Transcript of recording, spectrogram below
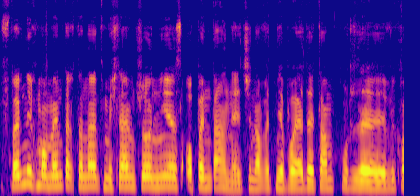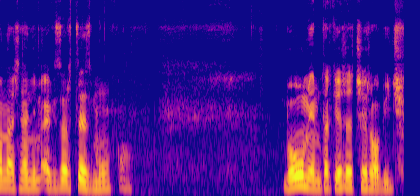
W pewnych momentach to nawet myślałem, czy on nie jest opętany, czy nawet nie pojadę tam, kurde, wykonać na nim egzorcyzmu. Bo umiem takie rzeczy robić.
